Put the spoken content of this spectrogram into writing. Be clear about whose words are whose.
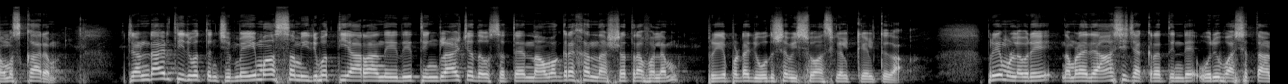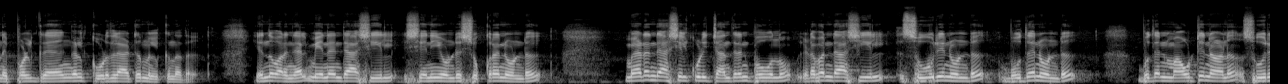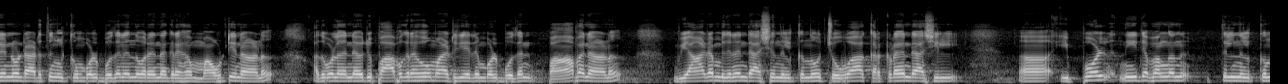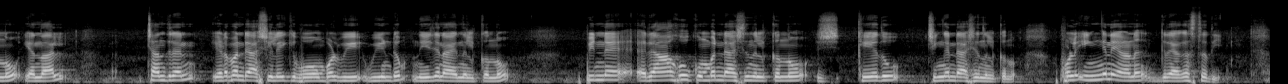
Speaker 1: നമസ്കാരം. രണ്ടായിരത്തി ഇരുപത്തഞ്ച് മെയ് മാസം ഇരുപത്തിയാറാം തീയതി തിങ്കളാഴ്ച ദിവസത്തെ നവഗ്രഹ നക്ഷത്രഫലം പ്രിയപ്പെട്ട ജ്യോതിഷ വിശ്വാസികൾ കേൾക്കുക. പ്രിയമുള്ളവരെ നമ്മുടെ രാശിചക്രത്തിന്റെ ഒരു വശത്താണ് ഇപ്പോൾ ഗ്രഹങ്ങൾ കൂടുതലായിട്ട് നിൽക്കുന്നത്. എന്ന് പറഞ്ഞാൽ മീനൻ രാശിയിൽ ശനിയുണ്ട് ശുക്രനുണ്ട്. മേടൻ രാശിയിൽ കൂടി ചന്ദ്രൻ പോകുന്നു. ഇടവൻ രാശിയിൽ സൂര്യനുണ്ട് ബുധനുണ്ട്. ബുധൻ മൗട്ടിനാണ് സൂര്യനോട് അടുത്ത് നിൽക്കുമ്പോൾ ബുധൻ എന്ന് പറയുന്ന ഗ്രഹം മൗട്ടിനാണ് അതുപോലെ തന്നെ ഒരു പാപഗ്രഹവുമായിട്ട് ചേരുമ്പോൾ ബുധൻ പാപനാണ്. വ്യാഴം മിഥുനൻ രാശിയിൽ നിൽക്കുന്നു. ചൊവ്വ കർക്കിടകൻ രാശിയിൽ ഇപ്പോൾ നീചഭംഗത്തിൽ നിൽക്കുന്നു. എന്നാൽ ചന്ദ്രൻ ഇടവൻ രാശിയിലേക്ക് പോകുമ്പോൾ വീ വീണ്ടും നീചനായി നിൽക്കുന്നു. പിന്നെ രാഹു കുംഭൻ രാശി നിൽക്കുന്നു. കേതു ചിങ്ങൻ രാശി നിൽക്കുന്നു. അപ്പോൾ ഇങ്ങനെയാണ് ഗ്രഹസ്ഥിതി.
